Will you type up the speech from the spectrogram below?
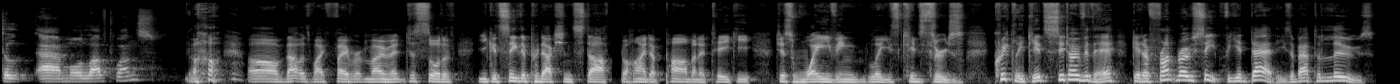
the uh, more loved ones. Oh, oh, that was my favorite moment. Just sort of, you could see the production staff behind a palm and a tiki just waving Lee's kids through. Just quickly, kids, sit over there. Get a front row seat for your dad. He's about to lose.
